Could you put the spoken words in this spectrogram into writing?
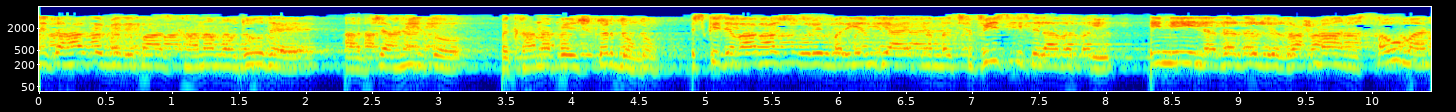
نے کہا کہ میرے پاس کھانا موجود ہے۔ آپ چاہیں تو میں کھانا پیش کر دوں۔ اس کے جواب میں سورہ مریم کی آیت نمبر چھبیس کی تلاوت کی۔ انی نظر الرحمان سومن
